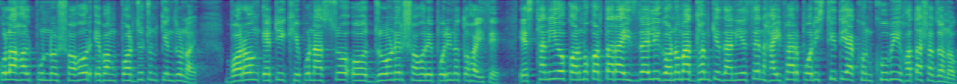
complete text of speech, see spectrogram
কোলাহলপূর্ণ শহর এবং পর্যটন কেন্দ্র নয়। বরং এটি ক্ষেপণাস্ত্র ও ড্রোনের শহরে পরিণত হয়েছে। স্থানীয় কর্মকর্তারা ইসরায়েলি গণমাধ্যমকে জানিয়েছেন, হাইফার পরিস্থিতি এখন খুবই হতাশাজনক।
